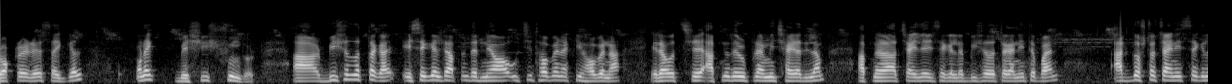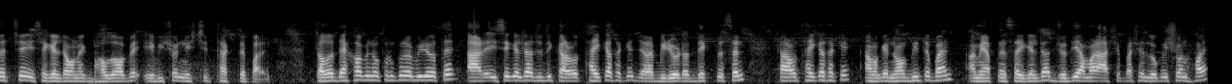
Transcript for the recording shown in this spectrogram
রক রাইডারের সাইকেল অনেক বেশি সুন্দর। আর বিশ হাজার টাকায় এই সাইকেলটা আপনাদের নেওয়া উচিত হবে না কি হবে না, এটা হচ্ছে আপনাদের উপরে আমি ছাইড়া দিলাম। আপনারা চাইলে এই সাইকেলটা বিশ হাজার টাকা নিতে পারেন। আট দশটা চাইনিজ সাইকেলের চেয়ে এই সাইকেলটা অনেক ভালো হবে, এ বিষয়ে নিশ্চিত থাকতে পারেন। তাহলে দেখা হবে নতুন কোনো ভিডিওতে আর এই সাইকেলটা যদি কারও থাইকা থাকে, যারা ভিডিওটা দেখতেছেন কারও থাইকা থাকে, আমাকে নক দিতে পারেন, আমি আপনার সাইকেলটা যদি আমার আশেপাশে লোকেশন হয়,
